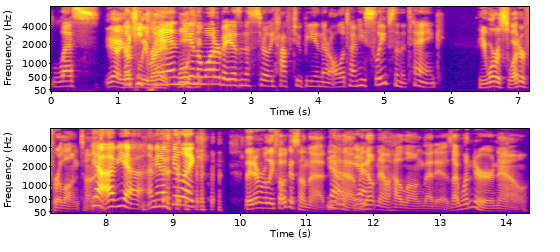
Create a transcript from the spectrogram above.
less. Yeah, you're like he absolutely right. can Well, be in the water, but he doesn't necessarily have to be in there all the time. He sleeps in the tank. He wore a sweater for a long time. Yeah, I, yeah. I mean, I feel like They didn't really focus on that. No, yeah, yeah. we don't know how long that is. I wonder now.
